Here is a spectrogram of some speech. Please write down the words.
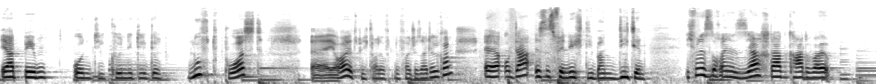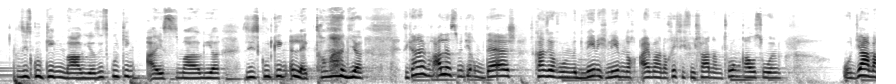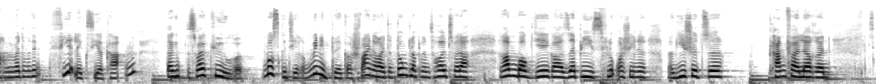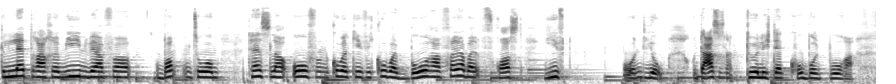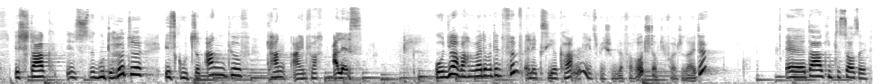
Erdbeben und die königliche Luftpost. Äh, ja, jetzt bin ich gerade auf eine falsche Seite gekommen. Äh, und da ist es, finde ich, die Banditin. Ich finde, es ist auch eine sehr starke Karte, weil sie ist gut gegen Magier, sie ist gut gegen Eismagier, sie ist gut gegen Elektromagier. Sie kann einfach alles mit ihrem Dash. Sie kann sich auch mit wenig Leben noch einmal noch richtig viel Schaden am Turm rausholen. Und ja, machen wir weiter mit den vier Elixierkarten. Da gibt es Valkyrie, Musketiere, Mini-Picker, Schweinereiter, Dunkler Prinz, Holzfäller, Rambock, Jäger, Seppis, Flugmaschine, Magieschütze, Kampfheilerin, Skelettdrache, Minenwerfer, Bombenturm, Tesla, Ofen, Kobaltkäfig, Kobaltbohrer, Feuerball, Frost, Gift und Jo. Und das ist natürlich der Koboldbohrer. Ist stark, ist eine gute Hütte, ist gut zum Angriff, kann einfach alles. Und ja, machen wir weiter mit den fünf Elixierkarten. Jetzt bin ich schon wieder verrutscht auf die falsche Seite. Äh, da gibt es zur Auswahl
